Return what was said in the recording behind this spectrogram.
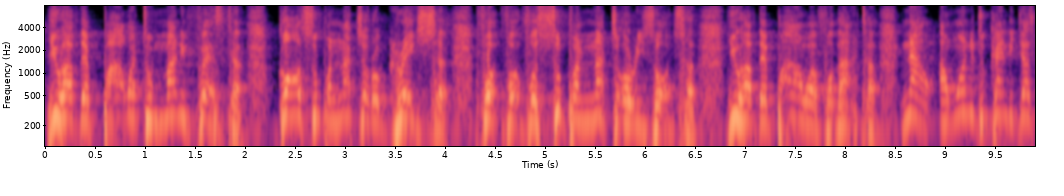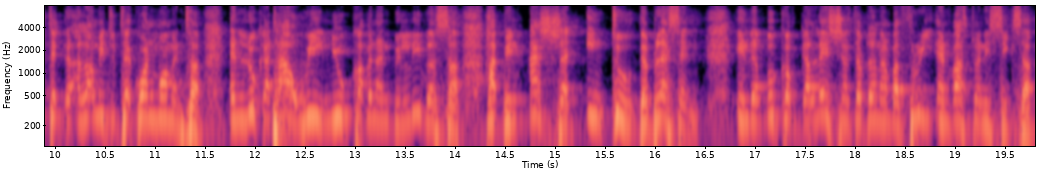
You have the power to manifest God's supernatural grace for, for, for supernatural results. You have the power for that. Now, I want you to kindly just take, allow me to take one moment and look at how we new covenant believers have been ushered into the blessing. In the book of Galatians, chapter number 3 and verse 26. Uh,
